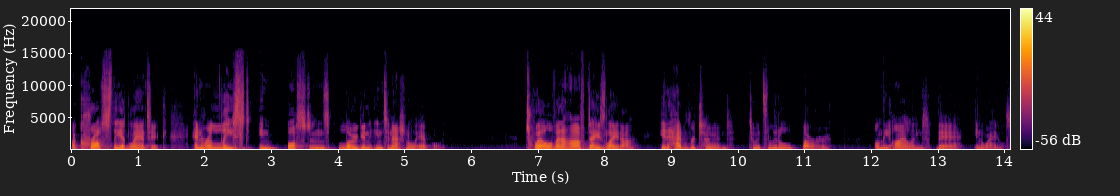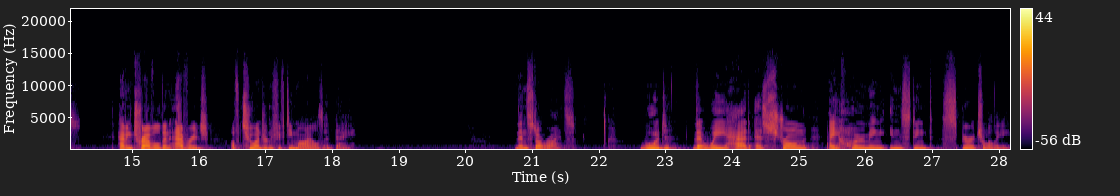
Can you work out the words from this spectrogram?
across the Atlantic and released in Boston's Logan International Airport. Twelve and a half days later, it had returned to its little burrow on the island there in Wales, having traveled an average of 250 miles a day. Then Stott writes Would that we had as strong a homing instinct spiritually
